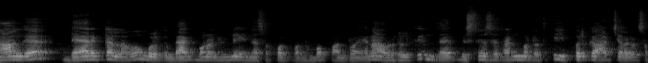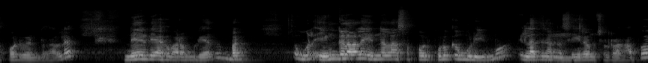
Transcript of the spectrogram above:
நாங்கள் டைரெக்டாக இல்லாமல் உங்களுக்கு பேக் போன நின்று என்ன சப்போர்ட் பண்ணுமோ பண்ணுறோம் ஏன்னா அவர்களுக்கு இந்த பிஸ்னஸ் ரன் பண்ணுறதுக்கு இப்போ இருக்க ஆட்சியாளர்கள் சப்போர்ட் வேண்டுறதால நேரடியாக வர முடியாது. பட் உங்களை எங்களால் என்னெல்லாம் சப்போர்ட் கொடுக்க முடியுமோ எல்லாத்தையும் நாங்கள். செய்கிறோம்னு சொல்கிறாங்க அப்போ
